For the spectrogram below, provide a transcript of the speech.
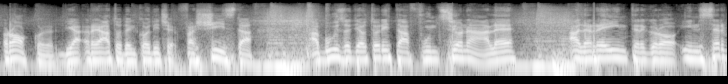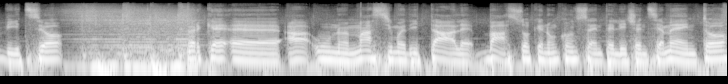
Rocco, reato del codice fascista, abuso di autorità funzionale al reintegro in servizio perché eh, ha un massimo edittale basso che non consente il licenziamento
